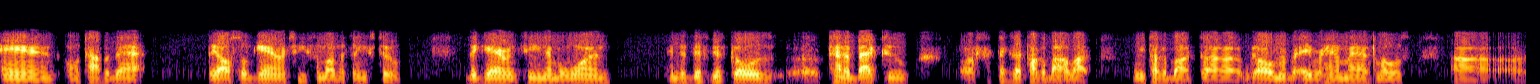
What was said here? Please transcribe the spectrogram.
And on top of that, they also guarantee some other things too. They guarantee number one, and this this goes uh, kind of back to uh, things I talk about a lot when we talk about. Uh, we all remember Abraham Maslow's uh,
